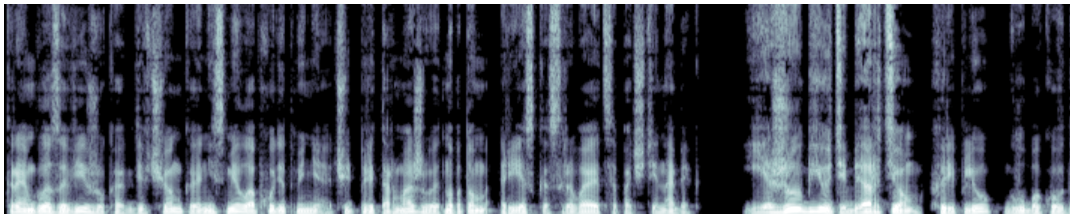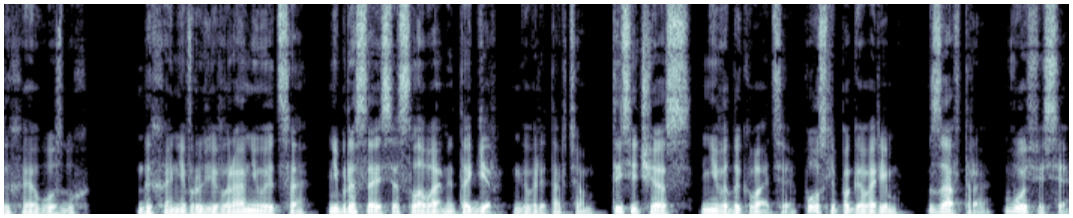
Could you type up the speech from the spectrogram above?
Краем глаза вижу, как девчонка не смело обходит меня, чуть притормаживает, но потом резко срывается почти на бег. «Я же убью тебя, Артём!» – хриплю, глубоко вдыхая воздух. Дыхание вроде выравнивается. «Не бросайся словами, Тагир», – говорит Артём. «Ты сейчас не в адеквате. После поговорим. Завтра. В офисе».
